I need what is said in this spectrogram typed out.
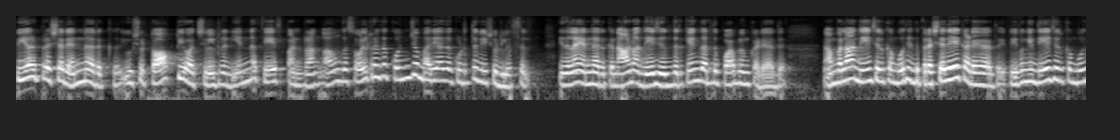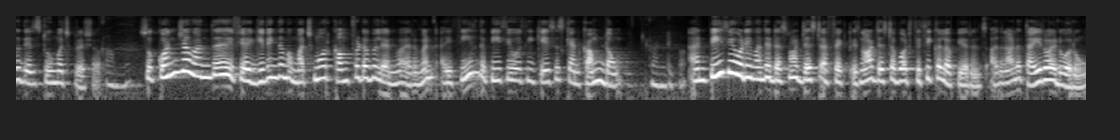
பியர் ப்ரெஷர் என்ன இருக்குது you should talk to your children என்ன ஃபேஸ் பண்ணுறாங்க அவங்க சொல்கிறத கொஞ்சம் மரியாதை கொடுத்து வி ஷுட் லிசன் இதெல்லாம் என்ன இருக்குது நானும் அந்த ஏஜ் இருந்திருக்கேங்கிறது ப்ராப்ளம் கிடையாது. நம்மலாம் அந்த ஏஜ் இருக்கும்போது இந்த ப்ரெஷரே கிடையாது. இப்போ இவங்க இந்த ஏஜ் இருக்கும்போது there is too much pressure so கொஞ்சம் வந்து if you are giving them a much more comfortable environment I feel the PCOC cases can come down and PCOD வந்து does not just affect is not just about physical appearance அதனால தைராய்டு வரும்.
